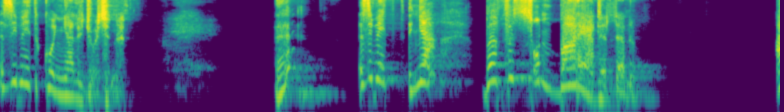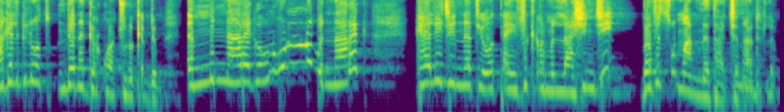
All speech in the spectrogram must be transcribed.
እዚህ ቤት እኮ እኛ ልጆች ነን። እዚህ ቤት እኛ በፍጹም ባሪያ አይደለንም። አገልግሎት እንደነገርኳችሁ ነው ቅድም። የምናረገውን ሁሉ ብናረግ ከልጅነት የወጣ የፍቅር ምላሽ እንጂ በፍጹም ማንነታችን አይደለም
